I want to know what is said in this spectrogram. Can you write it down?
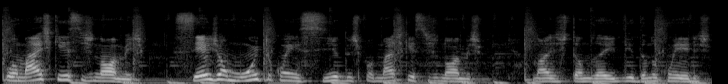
por mais que esses nomes sejam muito conhecidos, por mais que esses nomes nós estamos aí lidando com eles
